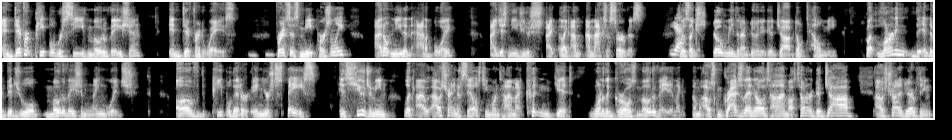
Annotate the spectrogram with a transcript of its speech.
And different people receive motivation in different ways. Mm-hmm. For instance, me personally, I don't need an attaboy. I mm-hmm. just need you to, sh- I, like, I'm, I'm acts of service. Yeah. So it's like, show me that I'm doing a good job. Don't tell me. But learning the individual motivation language of the people that are in your space is huge. I mean, look, I, I was training a sales team one time and I couldn't get one of the girls motivated. Like um, I was congratulating her all the time. I was telling her a good job. I was trying to do everything.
